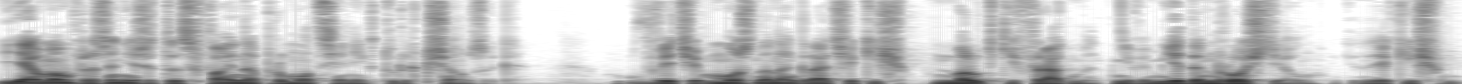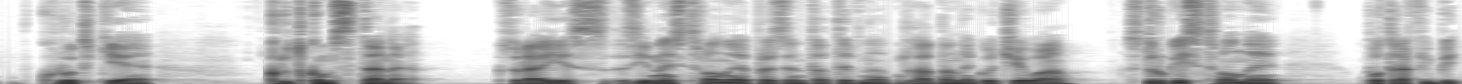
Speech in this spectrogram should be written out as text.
ja mam wrażenie, że to jest fajna promocja niektórych książek. Wiecie, można nagrać jakiś malutki fragment, nie wiem, jeden rozdział, jakieś krótkie, krótką scenę, która jest z jednej strony reprezentatywna dla danego dzieła, z drugiej strony potrafi być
